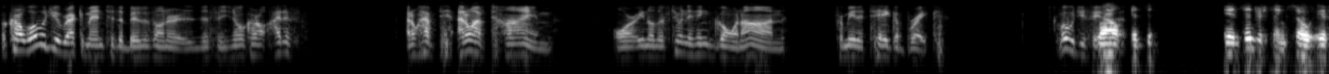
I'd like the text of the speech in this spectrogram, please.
But Karl, what would you recommend to the business owner says, you know, Karl, I just I don't have t- I don't have time, or you know, there's too many things going on for me to take a break. What would you say? Well, it's it's interesting. So if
